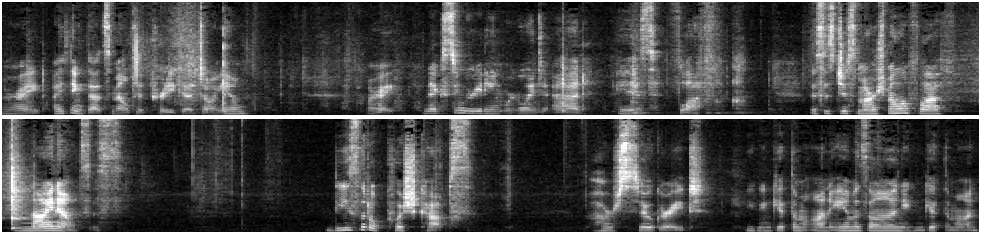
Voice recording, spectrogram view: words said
All right, I think that's melted pretty good, don't you? All right, next ingredient we're going to add is fluff. This is just marshmallow fluff, nine ounces. These little push cups are so great. You can get them on Amazon, you can get them on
